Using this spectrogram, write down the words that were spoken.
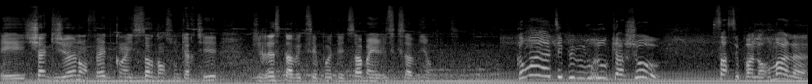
Et chaque jeune, en fait, quand il sort dans son quartier, qui reste avec ses potes et tout ça, ben, il risque sa vie, en fait. Comment un type peut mourir au cachot? Ça, c'est pas normal. Hein.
